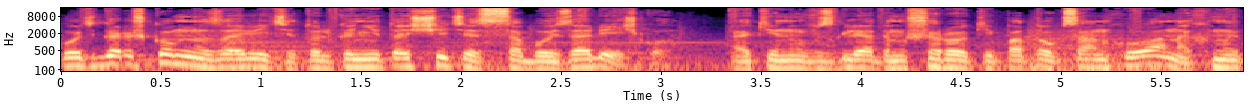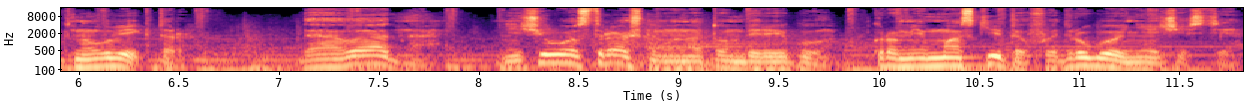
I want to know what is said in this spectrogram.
«Хоть горшком назовите, только не тащите с собой за речку». Окинув взглядом широкий поток Сан-Хуана, хмыкнул Виктор. «Да ладно, ничего страшного на том берегу, кроме москитов и другой нечисти.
